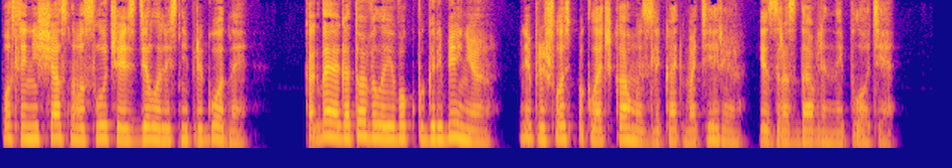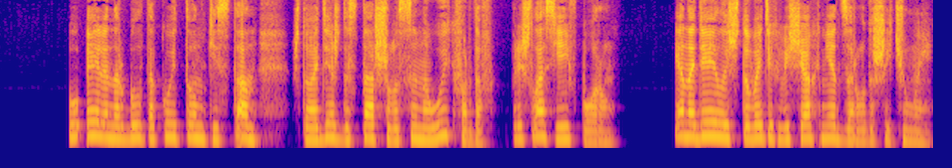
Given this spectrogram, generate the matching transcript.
после несчастного случая сделались непригодны. Когда я готовила его к погребению, мне пришлось по клочкам извлекать материю из раздавленной плоти. У Эленор был такой тонкий стан, что одежда старшего сына Уикфордов пришлась ей в пору. Я надеялась, что в этих вещах нет зародышей чумы.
